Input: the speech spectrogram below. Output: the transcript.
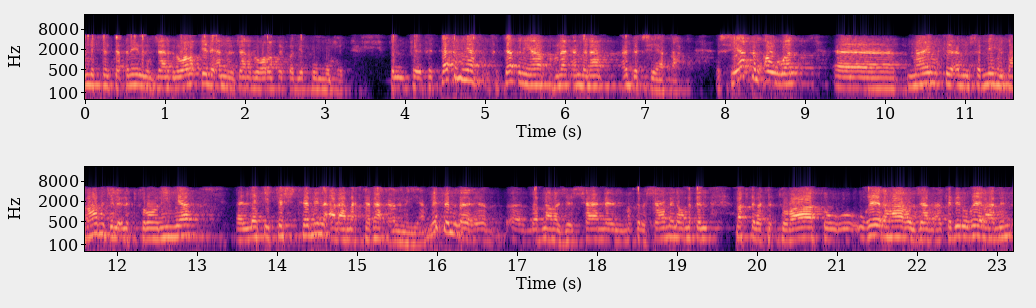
أنك تنتقلين للجانب الورقي لأن الجانب الورقي قد يكون مجهد. في التقنية في التقنية هناك عندنا عدة سياقات. السياق الأول آه، ما يمكن أن نسميه البرامج الإلكترونية التي تشتمل على مكتبات علمية مثل آه، برنامج الشامل المكتبة الشاملة ومثل مكتبة التراث وغيرها والجامع الكبير وغيرها من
